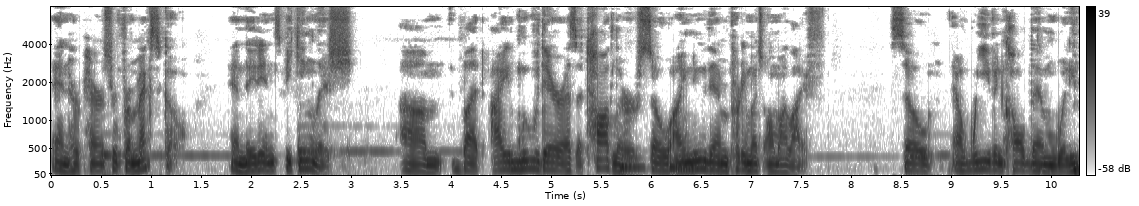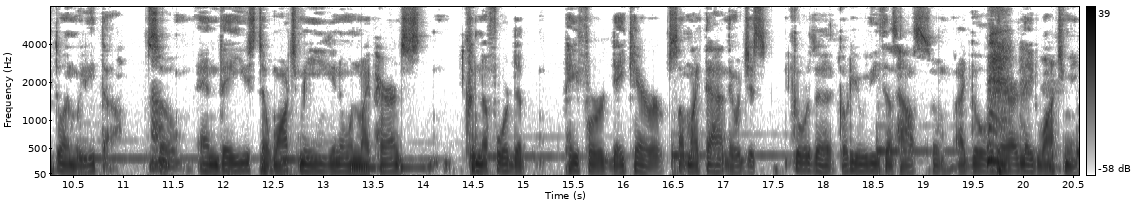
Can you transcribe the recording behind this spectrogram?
and her parents were from Mexico and they didn't speak English um, but I moved there as a toddler, so I knew them pretty much all my life. So uh, we even called them Abuelito and Abuelita. So, and they used to watch me, you know, when my parents couldn't afford to pay for daycare or something like that. They would just go to the go to Abuelita's house. So I'd go over there and they'd watch me.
